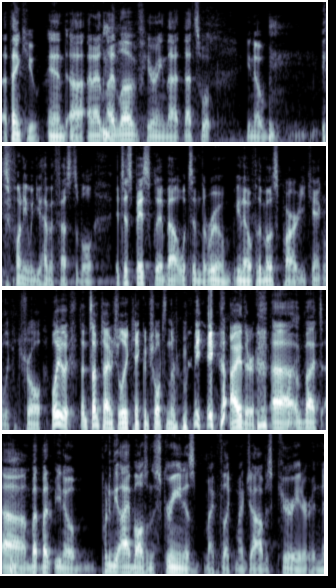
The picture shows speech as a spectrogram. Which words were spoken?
Uh, thank you, and uh, and I, I love hearing that. That's what you know. It's funny when you have a festival. It's just basically about what's in the room. You know, for the most part, you can't really control. Well, you, then sometimes you really can't control what's in the room either. Uh, but um, but but you know, putting the eyeballs on the screen is my I feel like my job as curator and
